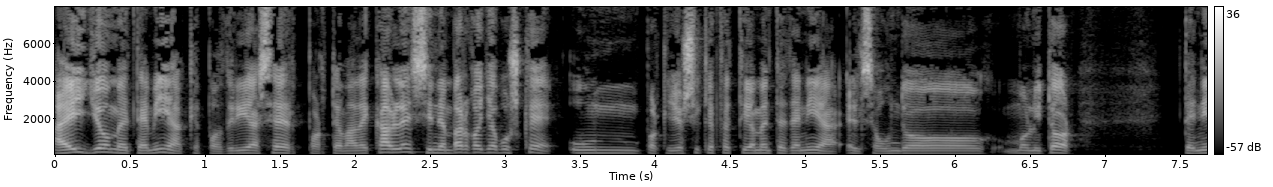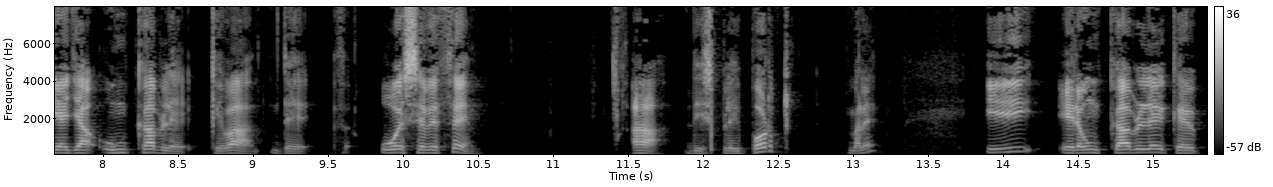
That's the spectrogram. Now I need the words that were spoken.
Ahí yo me temía que podría ser por tema de cable, sin embargo ya busqué un, porque yo sí que efectivamente tenía el segundo monitor, tenía ya un cable que va de USB-C a DisplayPort, ¿vale? Y era un cable que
